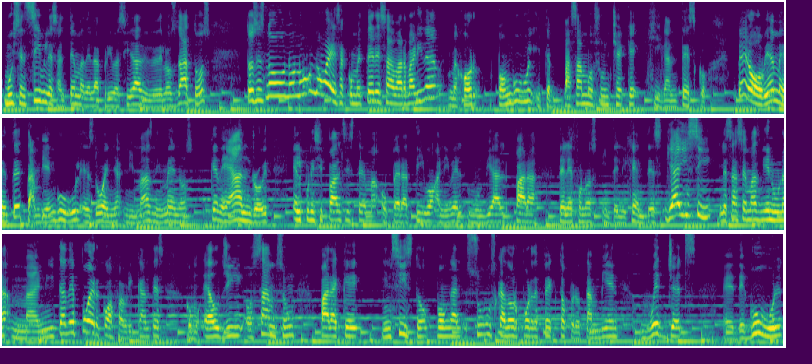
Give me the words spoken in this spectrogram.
muy sensibles al tema de la privacidad y de los datos. Entonces, no, no, no, no vayas a cometer esa barbaridad. Mejor pon Google y te pasamos un cheque gigantesco. Pero obviamente también Google es dueña ni más ni menos que de Android, el principal sistema operativo a nivel mundial para teléfonos inteligentes. Y ahí sí les hace más bien una manita de puerco a fabricantes como LG o Samsung para que, insisto, pongan su buscador por defecto, pero también widgets eh, de Google,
